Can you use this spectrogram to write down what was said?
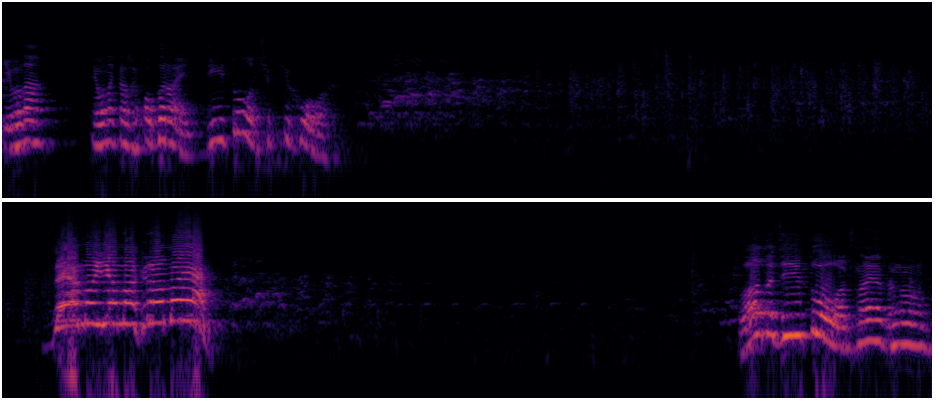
І вона, і вона каже: обирай, дієтолог чи психолог. Де моє макраме? Ладно, дієтолог, знаєте, ну.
